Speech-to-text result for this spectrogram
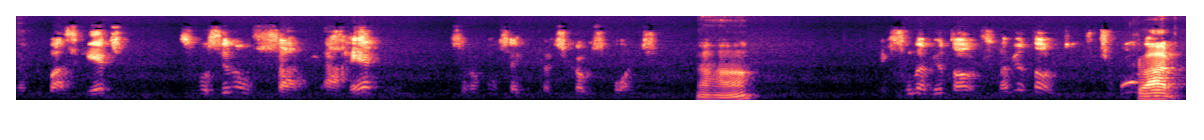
né? No basquete, se você não sabe a regra, você não consegue praticar o esporte. Aham. É fundamental, é fundamental. Futebol, Claro.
